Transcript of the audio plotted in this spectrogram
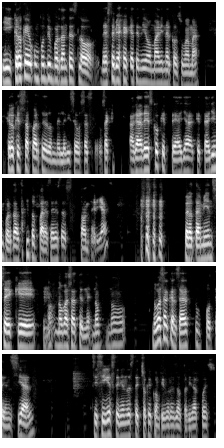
Y creo que un punto importante es lo de este viaje que ha tenido Mariner con su mamá, creo que es esa parte donde le dice, o sea, o sea, agradezco que te haya, que te haya importado tanto para hacer estas tonterías, pero también sé que no, no vas a tener, no, no, no vas a alcanzar tu potencial si sigues teniendo este choque con figuras de autoridad, pues.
